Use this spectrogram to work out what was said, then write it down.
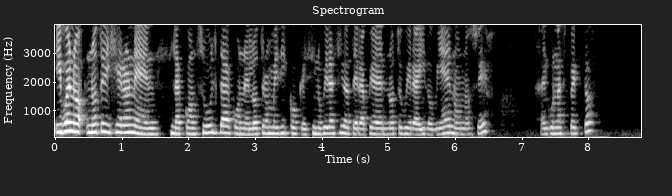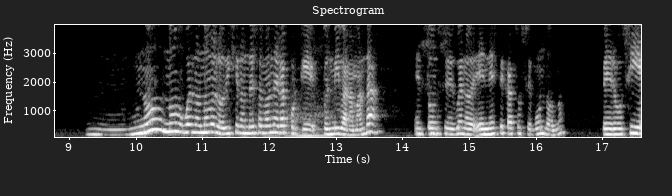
Y bueno, ¿no te dijeron en la consulta con el otro médico que si no hubiera sido terapia no te hubiera ido bien o no sé? ¿Algún aspecto? Mm, no, no, bueno, no me lo dijeron de esa manera porque pues me iban a mandar. Entonces, bueno, en este caso segundo, ¿no? Pero sí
